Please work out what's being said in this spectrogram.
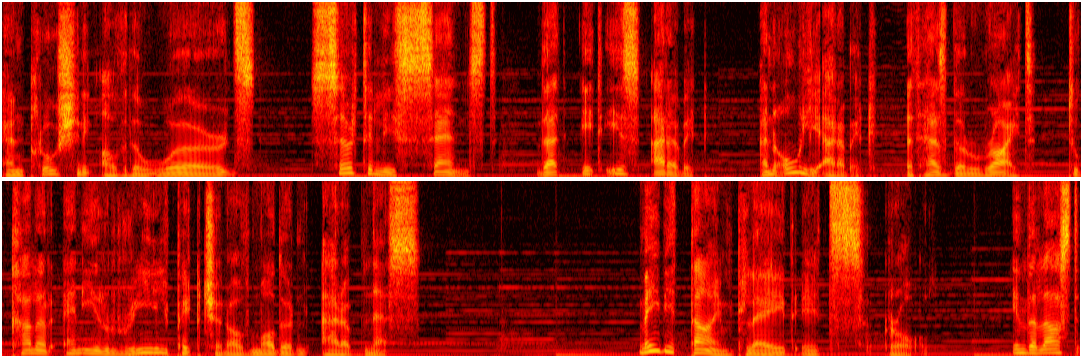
and crucially of the words, certainly sensed that it is Arabic, and only Arabic, that has the right to color any real picture of modern Arabness. Maybe time played its role. In the last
